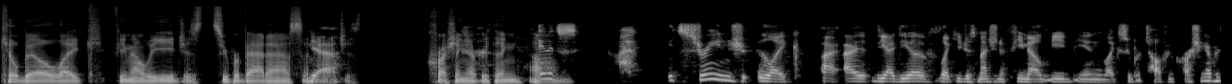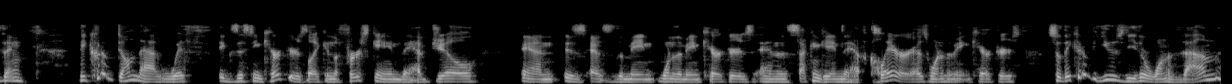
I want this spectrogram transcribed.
Kill Bill, like female lead, just super badass and Yeah. just crushing everything. and Um, it's it's strange like I, I the idea of like you just mentioned a female lead being like super tough and crushing everything they could have done that with existing characters like in the first game they have jill and is as the main one of the main characters. And in the second game, they have Claire as one of the main characters. So they could have used either one of them.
